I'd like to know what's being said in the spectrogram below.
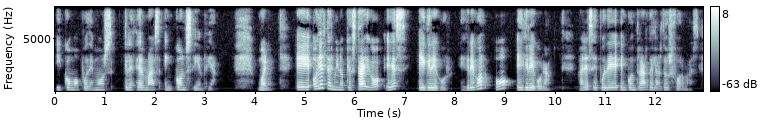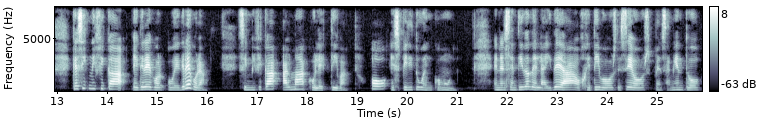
y cómo podemos crecer más en conciencia. Bueno, eh, hoy el término que os traigo es egregor egregor o egrégora. ¿Vale? Se puede encontrar de las dos formas. ¿Qué significa egregor o egrégora? Significa alma colectiva o espíritu en común, en el sentido de la idea, objetivos, deseos, pensamiento,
